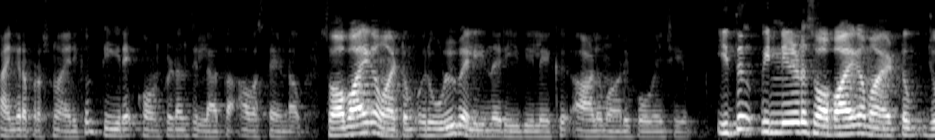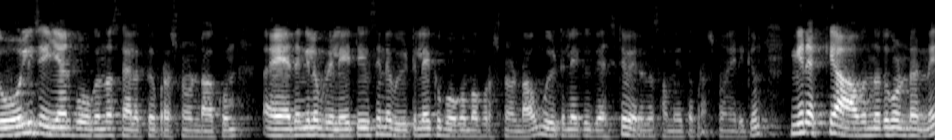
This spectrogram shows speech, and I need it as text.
ഭയങ്കര പ്രശ്നമായിരിക്കും. തീരെ കോൺഫിഡൻസ് ഇല്ലാത്ത അവസ്ഥയുണ്ടാവും. സ്വാഭാവികമായിട്ടും ഒരു ഉൾവലിയുന്ന രീതിയിലേക്ക് ആൾ മാറിപ്പോവുകയും ചെയ്യും. ഇത് പിന്നീട് സ്വാഭാവികമായിട്ടും ജോലി ചെയ്യാൻ പോകുന്ന സ്ഥലത്ത് പ്രശ്നം ഉണ്ടാക്കും ഏതെങ്കിലും റിലേറ്റീവ്സിന്റെ വീട്ടിലേക്ക് പോകുമ്പോൾ പ്രശ്നം ഉണ്ടാവും വീട്ടിലേക്ക് ഗസ്റ്റ് വരുന്ന സമയത്ത് പ്രശ്നമായിരിക്കും. ഇങ്ങനെയൊക്കെ ആവുന്നത് കൊണ്ട് തന്നെ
